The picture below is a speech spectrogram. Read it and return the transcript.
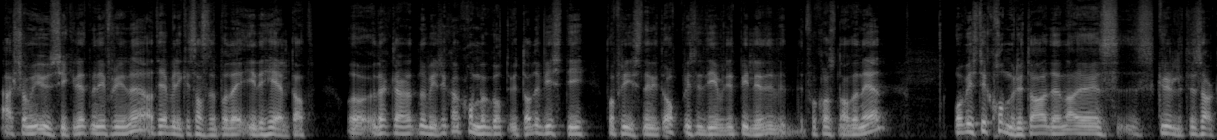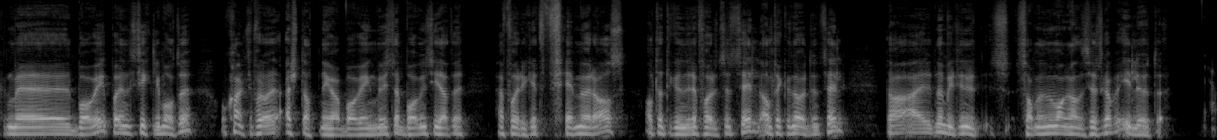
er så mye usikkerhet med de flyene at jeg vil ikke satse på det i det hele tatt. Og det er klart at Norwegian kan komme godt ut av det hvis de får prisene litt opp, hvis de driver litt billigere, får kostnadene ned. Og hvis de kommer ut av den eh, skrullete saken med Boeing på en skikkelig måte, og kanskje får erstatning av Boeing. Men hvis Boeing sier at det, her får dere ikke et fem øre av oss, alt dette kunne dere forutsett selv, alt dette kunne ordnet selv, da er Norwegian sammen med mange andre selskaper ille ute. Ja.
